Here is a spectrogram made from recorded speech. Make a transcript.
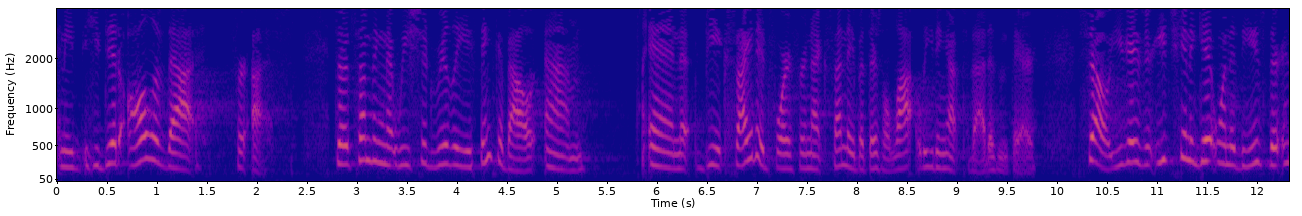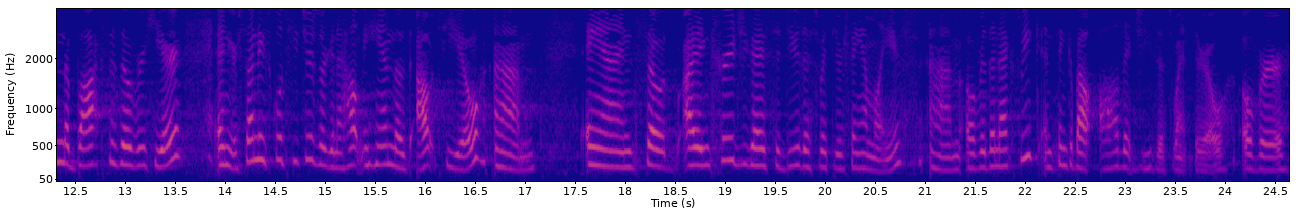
and he, he did all of that for us. So it's something that we should really think about um, and be excited for for next Sunday, but there's a lot leading up to that, isn't there? So, you guys are each going to get one of these. They're in the boxes over here, and your Sunday school teachers are going to help me hand those out to you. Um, and so, I encourage you guys to do this with your families um, over the next week and think about all that Jesus went through over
